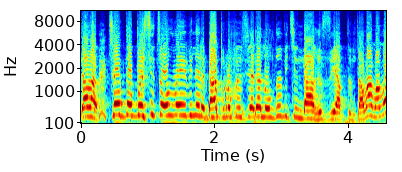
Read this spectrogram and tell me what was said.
tamam çok da basit olmayabilir Ben profesyonel olduğum için daha hızlı yaptım tamam ama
